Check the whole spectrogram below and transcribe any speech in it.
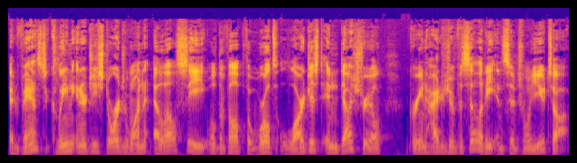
Advanced Clean Energy Storage 1 LLC will develop the world's largest industrial green hydrogen facility in central Utah.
